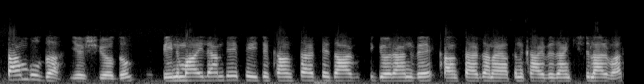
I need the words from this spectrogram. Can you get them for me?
İstanbul'da yaşıyordum. Benim ailemde epeyce kanser tedavisi gören ve kanserden hayatını kaybeden kişiler var.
